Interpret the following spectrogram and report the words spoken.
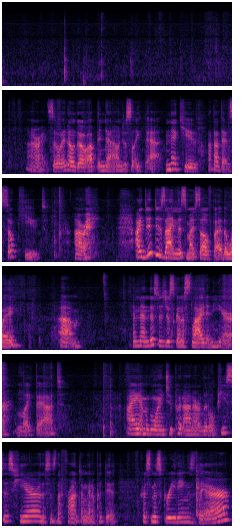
All right, so it'll go up and down just like that. Isn't that cute? I thought that was so cute. All right. I did design this myself, by the way. Um, and then this is just going to slide in here like that. I am going to put on our little pieces here. This is the front. I'm going to put the Christmas greetings there.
